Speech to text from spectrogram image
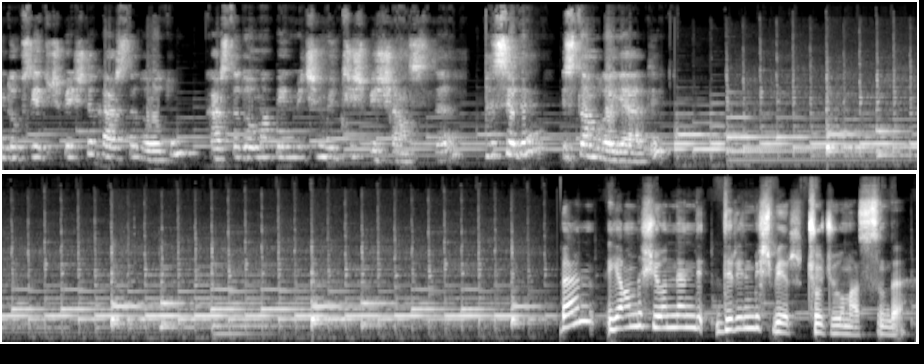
1975'te Kars'ta doğdum. Kars'ta doğmak benim için müthiş bir şanstı. Lisede İstanbul'a geldim. Ben yanlış yönlendirilmiş bir çocuğum aslında.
